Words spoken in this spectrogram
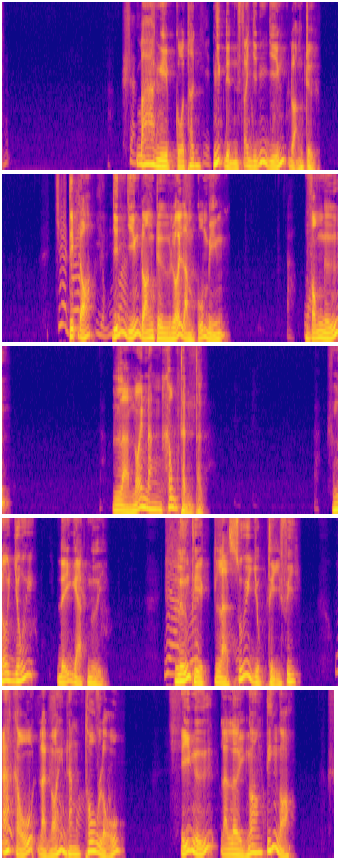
Ba nghiệp của thân Nhất định phải dính diễn đoạn trừ. Tiếp đó dính diễn đoạn trừ lỗi lầm của miệng. Vọng ngữ Là nói năng không thành thật. Nói dối để gạt người. Lưỡng thiệt là suối dục thị phi. Ác khẩu là nói năng thô lỗ. Ý ngữ là lời ngon tiếng ngọt.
